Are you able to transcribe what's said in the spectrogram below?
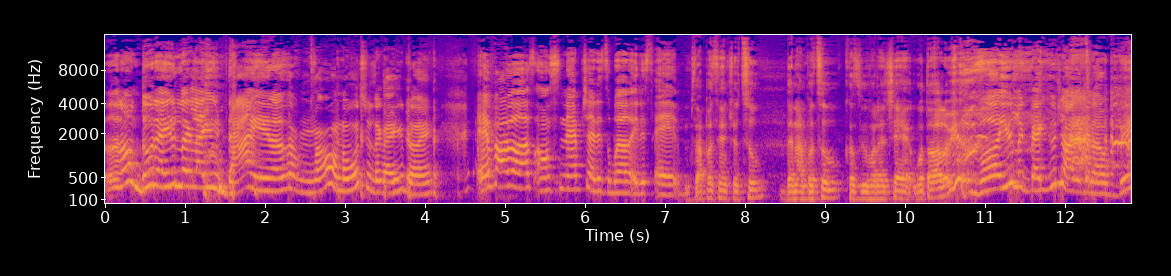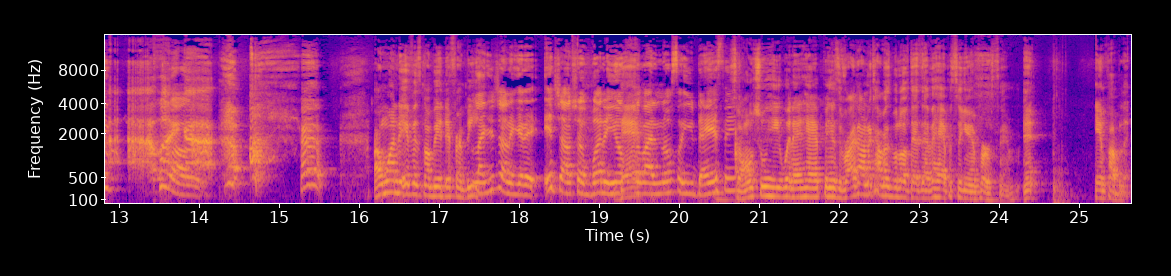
Ugh, don't do that. You look like you dying. or something. Mm, I don't know what you look like you doing. And follow us on Snapchat as well. It is at The potential two, the number two, because we want to chat with all of you. Boy, you look like you trying to get a big oh kudo. I wonder if it's gonna be a different beat. Like you're trying to get an itch out your butt and you don't That- want nobody to know, so you dancing. Don't you hate when that happens? Write down in the comments below if that's ever happened to you in person, in, in public.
